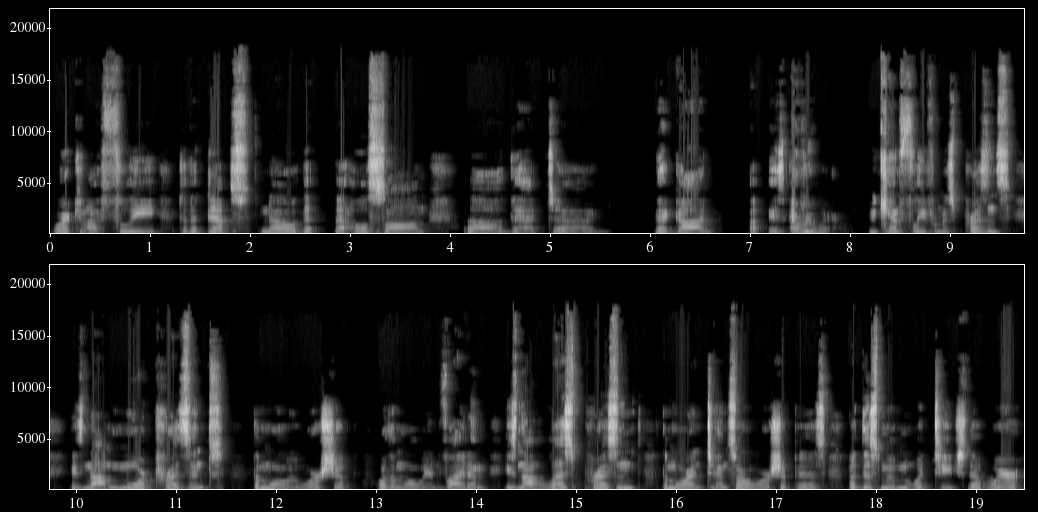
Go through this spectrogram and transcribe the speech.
Where can I flee to the depths? No, that that whole psalm uh, that uh, that God uh, is everywhere. You can't flee from His presence. He's not more present the more we worship or the more we invite him. He's not less present the more intense our worship is. But this movement would teach that we're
